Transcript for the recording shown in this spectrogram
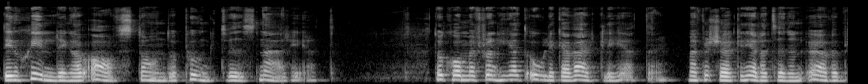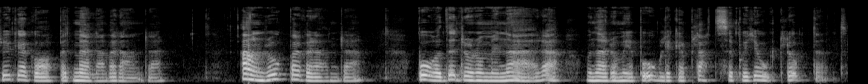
Det är en skildring av avstånd och punktvis närhet. De kommer från helt olika verkligheter men försöker hela tiden överbrygga gapet mellan varandra. Anropar varandra både då de är nära och när de är på olika platser på jordklotet.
